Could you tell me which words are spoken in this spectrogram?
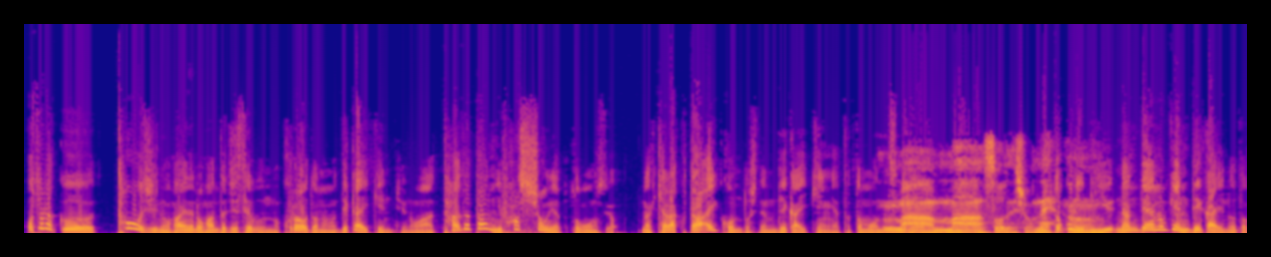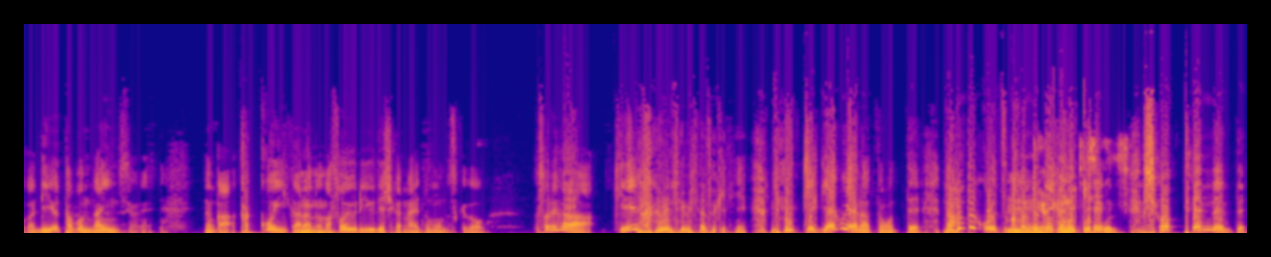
おそらく、当時のファイナルファンタジー7のクラウドのでかい剣っていうのは、ただ単にファッションやったと思うんですよ。なキャラクターアイコンとしてのでかい剣やったと思うんですけど。まあまあ、そうでしょうね。特に理由、なんであの剣でかいのとか理由多分ないんですよね。なんか、かっこいいからとか、うんそういう理由でしかないと思うんですけど、それが、綺麗な画面で見たときに、めっちゃギャグやなと思って、なんでこいつこんなうん。でかい剣、ですよね。しょってんねんって、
